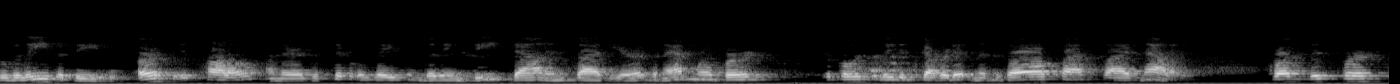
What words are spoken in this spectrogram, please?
who believe that the earth is hollow and there is a civilization living deep down inside the earth. An Admiral Byrd supposedly discovered it, and this is all classified knowledge. Of course, this first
